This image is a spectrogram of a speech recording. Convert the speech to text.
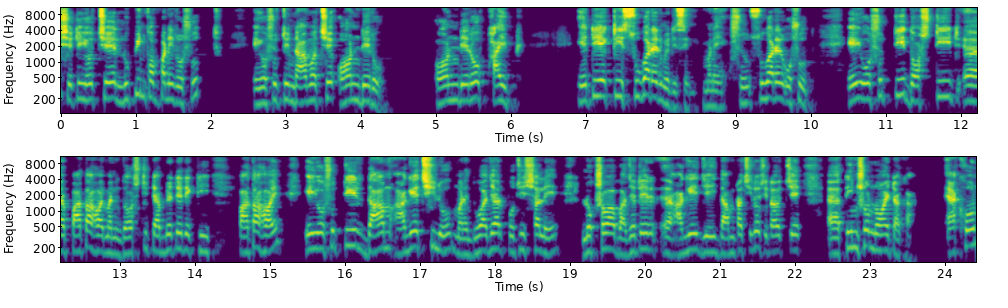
সেটি হচ্ছে লুপিন কোম্পানির ওষুধ। এই ওষুধটির নাম হচ্ছে অনডেরো। অনডেরো ফাইভ। এটি একটি সুগারের মেডিসিন মানে সুগারের ওষুধ। এই ওষুধটি দশটি পাতা হয় মানে দশটি ট্যাবলেটের একটি পাতা হয়। এই ওষুধটির দাম আগে ছিল মানে দু হাজার পঁচিশ সালে লোকসভা বাজেটের আগে যেই দামটা ছিল সেটা হচ্ছে তিনশো নয় টাকা। এখন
